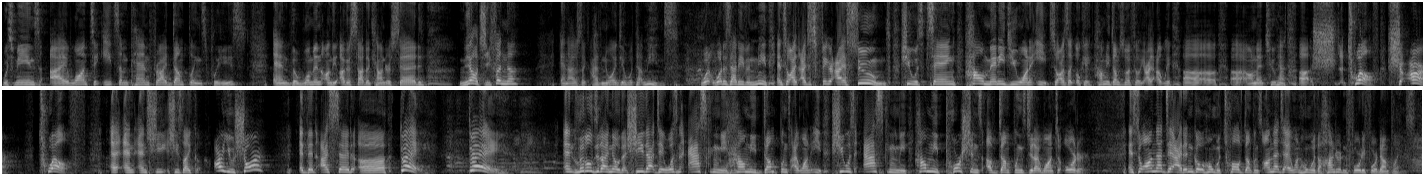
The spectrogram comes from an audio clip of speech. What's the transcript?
which means I want to eat some pan fried dumplings, please. And the woman on the other side of the counter said, 你要几份呢? And I was like, I have no idea what that means. What, what does that even mean? And so I, I just figured, I assumed she was saying, How many do you want to eat? So I was like, Okay, how many dumplings do I feel like? I, okay, uh, uh, uh, on my two hands. Uh, sh- 12, sure, 12. And, and, and she, she's like, Are you sure? And then I said, uh, 对, 对. And little did I know that she that day wasn't asking me how many dumplings I want to eat. She was asking me how many portions of dumplings did I want to order. And so on that day, I didn't go home with 12 dumplings. On that day, I went home with 144 dumplings.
